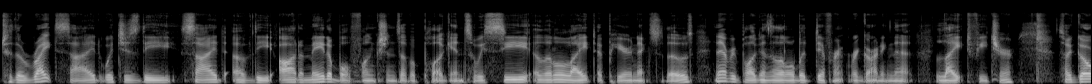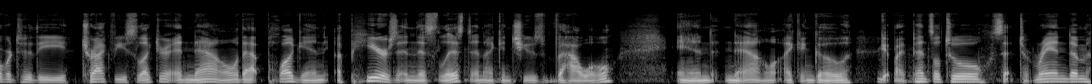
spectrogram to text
to the right side which is the side of the automatable functions of a plugin. So we see a little light appear next to those and every plugin is a little bit different regarding that light feature. So I go over to the track view selector and now that plugin appears in this list and I can choose vowel and now I can go get my pencil tool set to random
